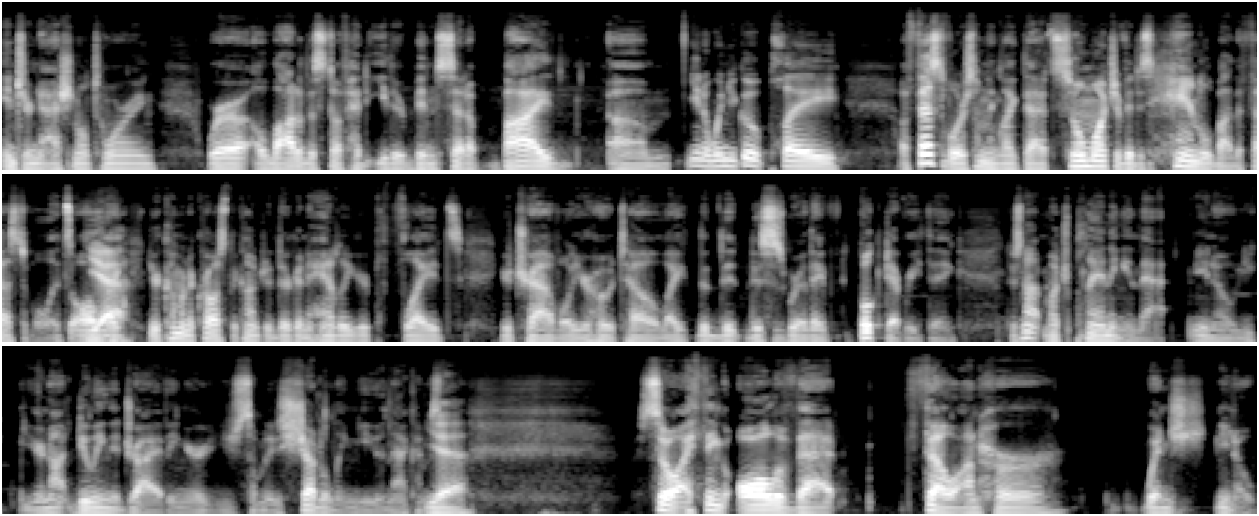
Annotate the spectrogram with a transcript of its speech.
international touring, where a lot of the stuff had either been set up by, um, you know, when you go play a festival or something like that, so much of it is handled by the festival. It's all Yeah. like you're coming across the country, they're going to handle your flights, your travel, your hotel. Like th- th- this is where they've booked everything. There's not much planning in that. You know, you, you're not doing the driving, or you're somebody's shuttling you and that kind of stuff. Yeah. So I think all of that fell on her when she, you know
